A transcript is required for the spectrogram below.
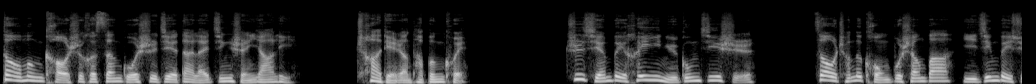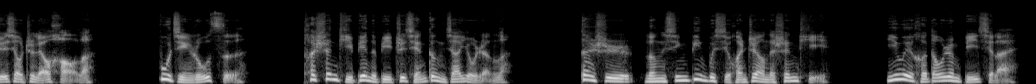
盗梦考试和三国世界带来精神压力，差点让他崩溃。之前被黑衣女攻击时造成的恐怖伤疤已经被学校治疗好了。不仅如此，他身体变得比之前更加诱人了。但是冷心并不喜欢这样的身体，因为和刀刃比起来，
